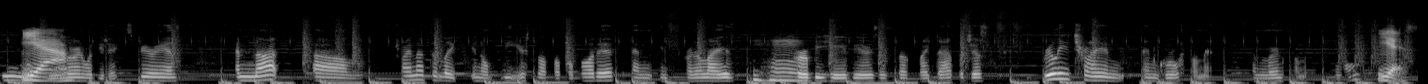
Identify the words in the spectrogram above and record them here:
see? What yeah. did you learn? What did you experience? And not um, try not to like you know beat yourself up about it and internalize mm-hmm. her behaviors and stuff like that, but just really try and, and grow from it and learn from it. You know? Yes,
